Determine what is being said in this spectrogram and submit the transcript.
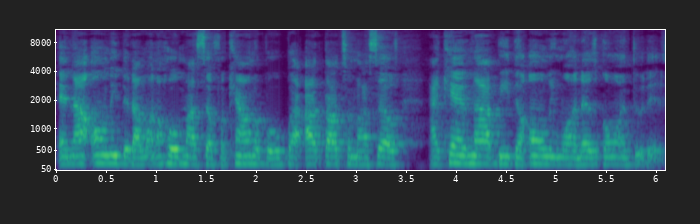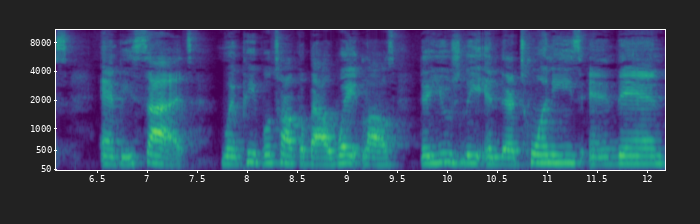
And not only did I want to hold myself accountable, but I thought to myself, I cannot be the only one that's going through this. And besides, when people talk about weight loss, they're usually in their 20s and then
